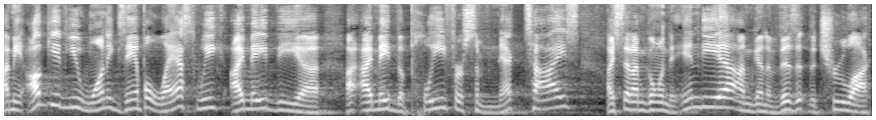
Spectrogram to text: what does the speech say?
I mean, I'll give you one example. Last week, I made the, uh, I made the plea for some neckties. I said, I'm going to India. I'm going to visit the Trulock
